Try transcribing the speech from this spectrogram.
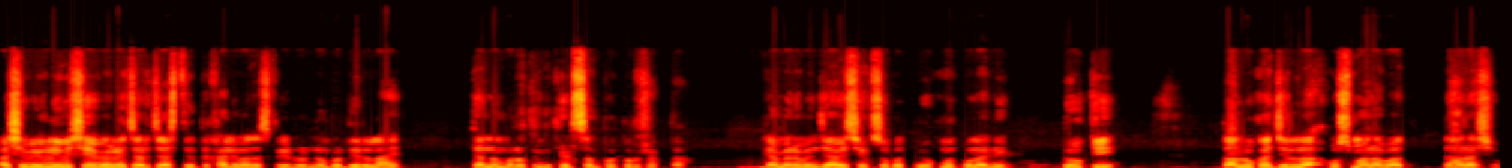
असे वेगळे विषय वेगळे चर्चा असतील तर खाली माझा स्क्रीनवर नंबर दिलेला आहे. त्या नंबरला तुम्ही थेट संपर्क करू शकता. कॅमेरामॅन जावेद शेखसोबत मी हुकमत मुलांनी डोकी तालुका जिल्हा उस्मानाबाद धाराशिव.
